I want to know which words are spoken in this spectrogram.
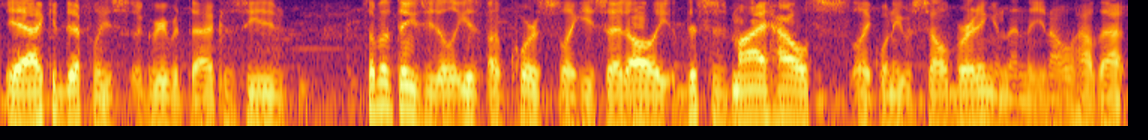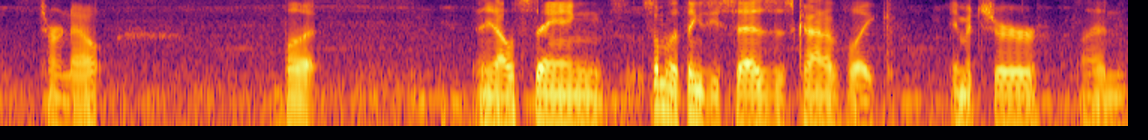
Yeah, I can definitely agree with that because he, some of the things he- of course, like he said, oh, this is my house, like when he was celebrating, and then you know how that turned out. But you know, saying some of the things he says is kind of like immature, and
